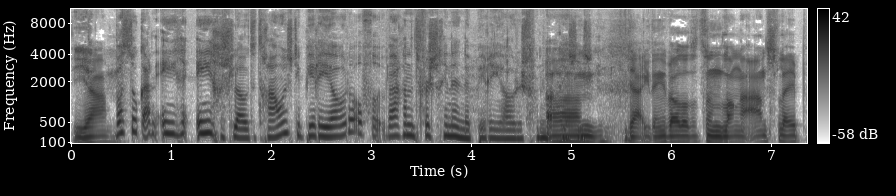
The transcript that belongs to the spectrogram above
ja. Was het ook aan ingesloten trouwens, die periode? Of waren het verschillende periodes van depressies? Um, ja, ik denk wel dat het een lange aansleep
